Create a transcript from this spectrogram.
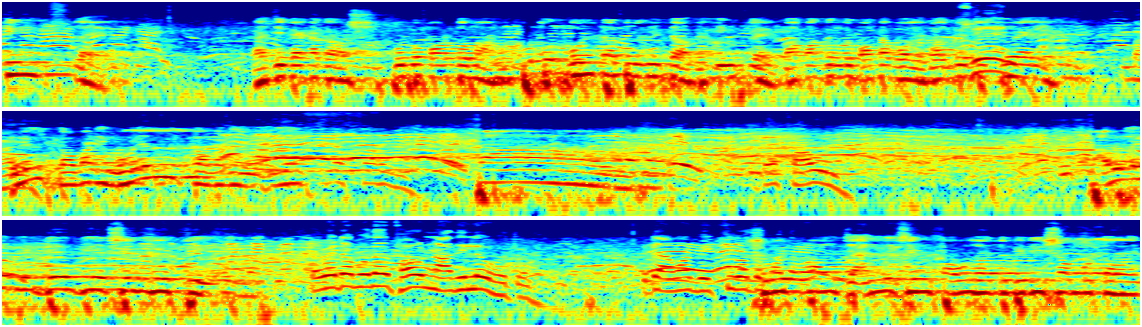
কিংসলে রাজীব একাদশ পূর্ব বর্ধমান। প্রথম গোলটা তুলে নিতে হবে কিংসলে। বাবা কিন্তু কথা বলে। Well covering well covering foul ফাউলের নির্দেশ দিয়েছেন তবে এটা বোধহয় ফাউল না দিলেও হতো। এটা আমার ব্যক্তিগত জানিয়েছেন ফাউল হয়তো বিধি সম্মত হয়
